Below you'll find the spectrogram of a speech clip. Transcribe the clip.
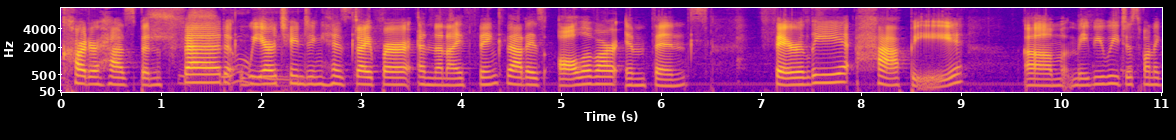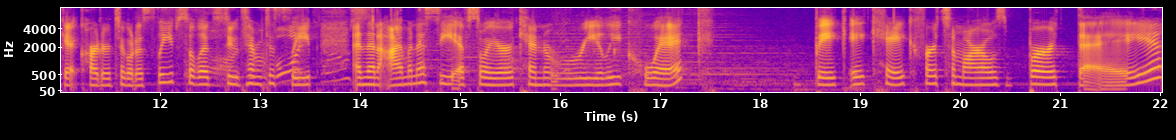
Carter has been fed. We are changing his diaper, and then I think that is all of our infants fairly happy. Um, maybe we just want to get Carter to go to sleep, so let's soothe him to sleep, and then I'm gonna see if Sawyer can really quick bake a cake for tomorrow's birthday.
